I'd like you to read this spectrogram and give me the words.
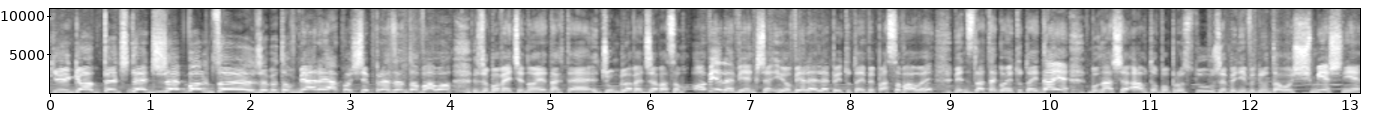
gigantyczne drzewolce, żeby to w miarę jakoś się prezentowało. Że bo wiecie, no jednak te dżunglowe drzewa są o wiele większe i o wiele lepiej tutaj by pasowały, więc dlatego je tutaj daję, bo nasze auto po prostu, żeby nie wyglądało śmiesznie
